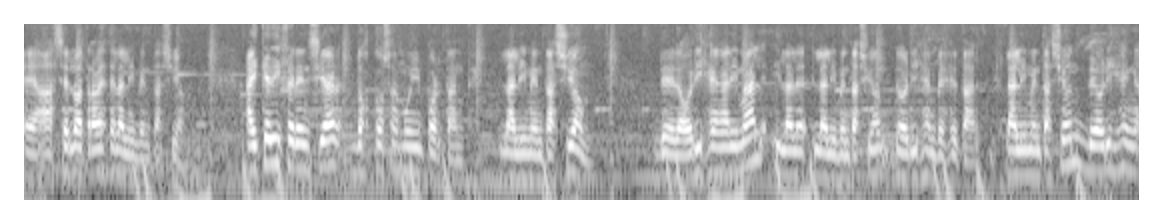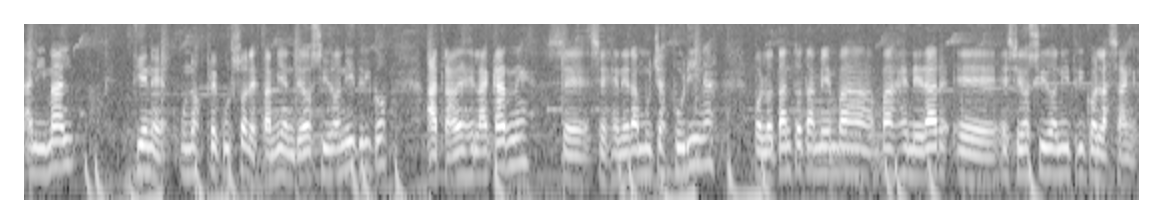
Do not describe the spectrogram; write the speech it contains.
eh, hacerlo a través de la alimentación. Hay que diferenciar dos cosas muy importantes, la alimentación de origen animal y la alimentación de origen vegetal. La alimentación de origen animal tiene unos precursores también de óxido nítrico, a través de la carne se, generan muchas purinas, por lo tanto también va, a generar eh, ese óxido nítrico en la sangre.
